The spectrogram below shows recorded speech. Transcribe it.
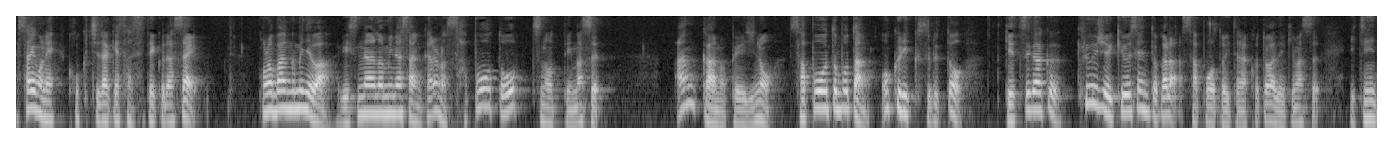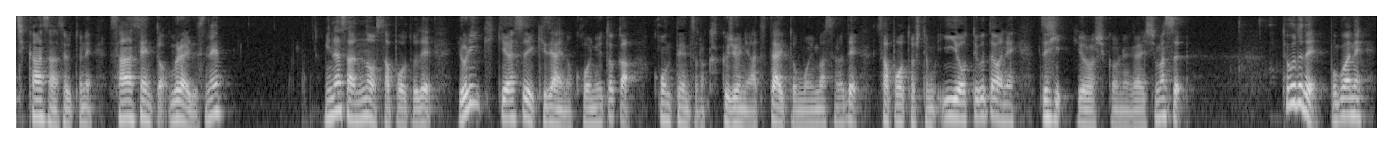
最後ね告知だけさせてください。この番組ではリスナーの皆さんからのサポートを募っています。アンカーのページのサポートボタンをクリックすると月額99セントからサポートいただくことができます。1日換算するとね、3セントぐらいですね。皆さんのサポートでより聞きやすい機材の購入とかコンテンツの拡充に当てたいと思いますのでサポートしてもいいよっていうことはね、是非よろしくお願いします。ということで僕はね、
